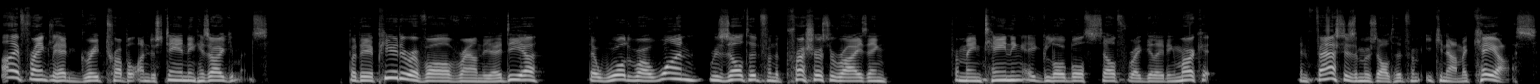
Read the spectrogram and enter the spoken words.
I frankly had great trouble understanding his arguments, but they appear to revolve around the idea that World War I resulted from the pressures arising from maintaining a global self regulating market, and fascism resulted from economic chaos,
